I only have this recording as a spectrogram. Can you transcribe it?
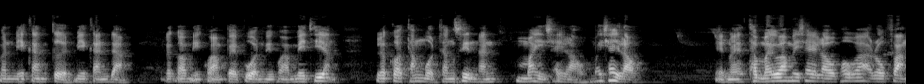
มันมีการเกิดมีการดับ แล้วก็มีความแปรปรวนมีความไม่เที่ยง แล้วก็ทั้งหมดทั้งสิ้นนั้นไม่ใช่เราไม่ใช่เรา เห็นไหมทำไมว่าไม่ใช่เรา เพราะว่าเราฟัง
